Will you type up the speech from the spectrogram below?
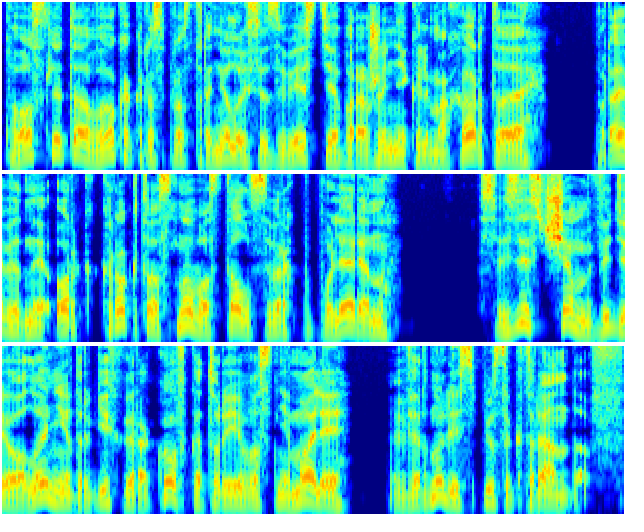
После того, как распространилось известие о поражении Кальмахарта, праведный орк Крокта снова стал сверхпопулярен, в связи с чем видео Ленни и других игроков, которые его снимали, вернулись в список трендов.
